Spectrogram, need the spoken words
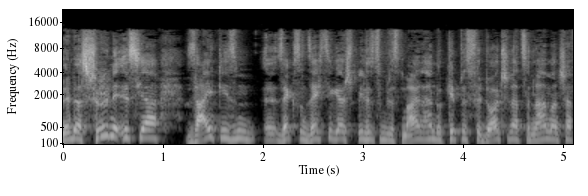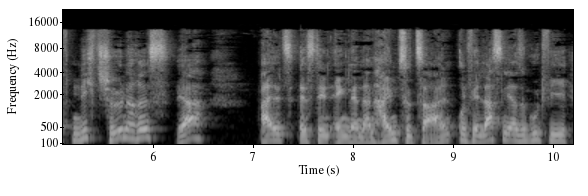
denn das Schöne ist ja, seit diesem 66er-Spiel, äh, zumindest mein Eindruck, gibt es für deutsche Nationalmannschaften nichts Schöneres, ja, als es den Engländern heimzuzahlen. Und wir lassen ja so gut wie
